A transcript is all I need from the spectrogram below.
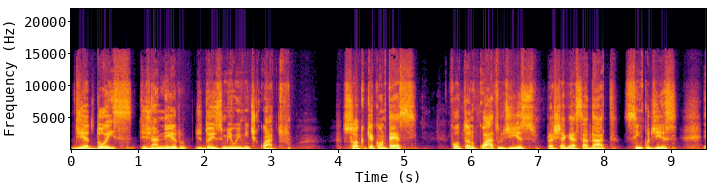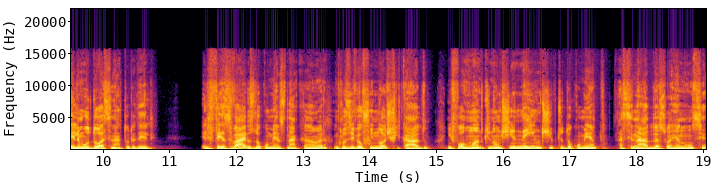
dia 2 de janeiro de 2024. Só que o que acontece? Faltando quatro dias para chegar essa data, cinco dias, ele mudou a assinatura dele. Ele fez vários documentos na Câmara, inclusive eu fui notificado, informando que não tinha nenhum tipo de documento assinado da sua renúncia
